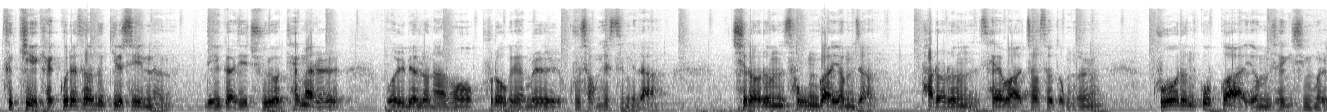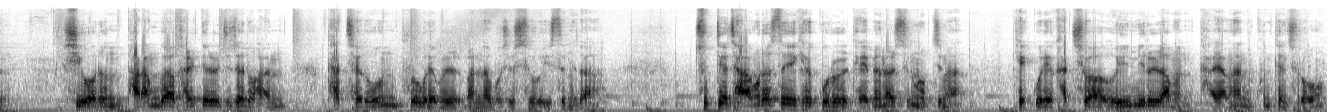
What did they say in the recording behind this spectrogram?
특히 갯꿀에서 느낄 수 있는 네 가지 주요 테마를 월별로 나누어 프로그램을 구성했습니다. 7월은 소금과 염전, 8월은 새와 저서동물, 9월은 꽃과 염생식물, 10월은 바람과 갈대를 주제로 한 다채로운 프로그램을 만나보실 수 있습니다. 축제 장으로서의 갯골을 대변할 수는 없지만 갯골의 가치와 의미를 담은 다양한 콘텐츠로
